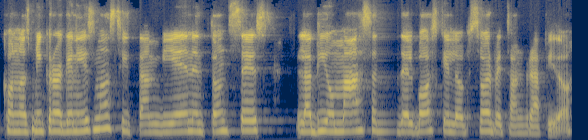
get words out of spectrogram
con los microorganismos y también entonces la biomasa del bosque lo absorbe tan rápido.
